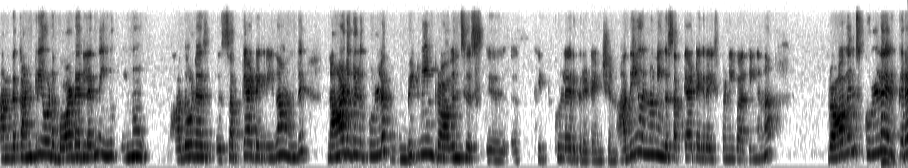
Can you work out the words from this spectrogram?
அந்த கண்ட்ரியோட பார்டர்ல இருந்து இன்னும் இன்னும் அதோட சப் கேட்டகரி தான் வந்து நாடுகளுக்குள்ள பிட்வீன் ப்ராவின்சஸ் குள்ள இருக்கிற டென்ஷன் அதையும் இன்னும் நீங்க சப் கேட்டகரைஸ் பண்ணி பாத்தீங்கன்னா ப்ராவின்ஸ்குள்ள இருக்கிற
